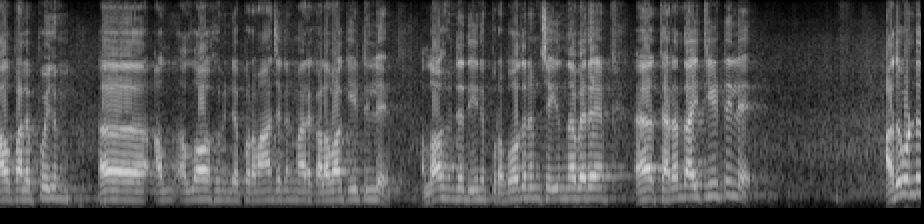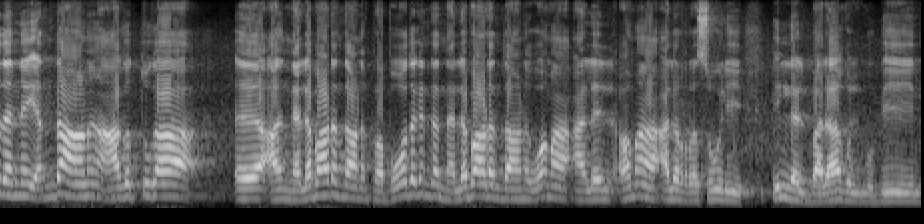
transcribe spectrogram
അവ പലപ്പോഴും അള്ളാഹുവിന്റെ പ്രവാചകന്മാരെ കളവാക്കിയിട്ടില്ലേ? അള്ളാഹുവിന്റെ ദീന് പ്രബോധനം ചെയ്യുന്നവരെ തരം താഴ്ത്തിയിട്ടില്ലേ അതുകൊണ്ട് തന്നെ എന്താണ് ആകത്തുക? നിലപാടെന്താണ്? പ്രബോധകന്റെ നിലപാടെന്താണ്? അലൽ റസൂലി ഇല്ലൽ ബലാഗുൽ മുബീൻ.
